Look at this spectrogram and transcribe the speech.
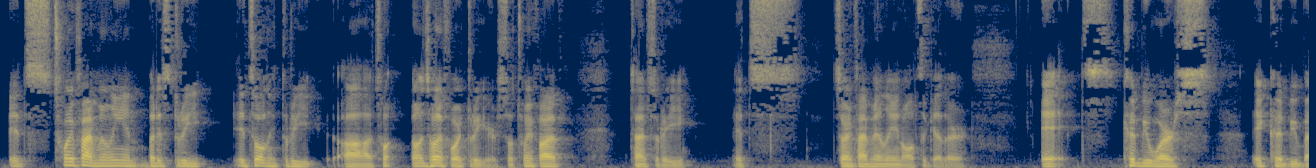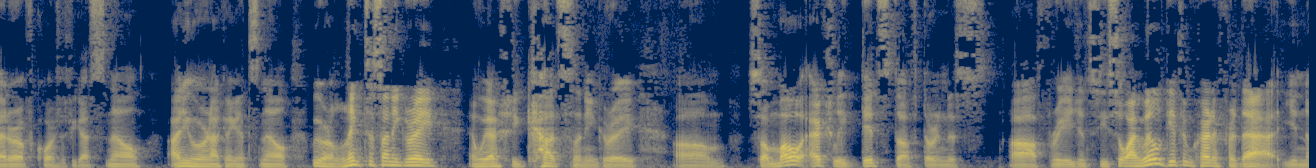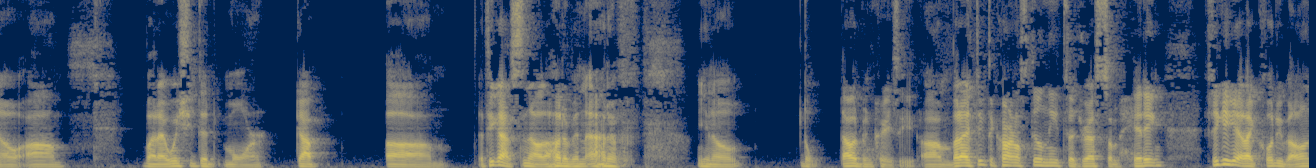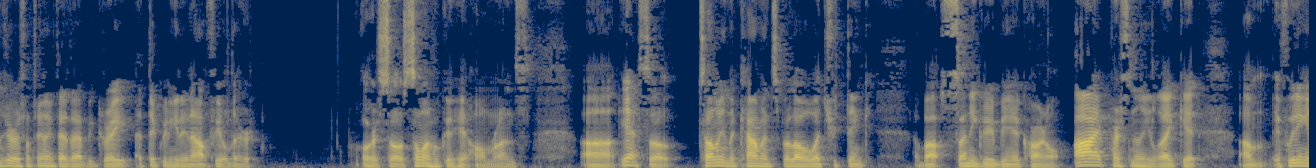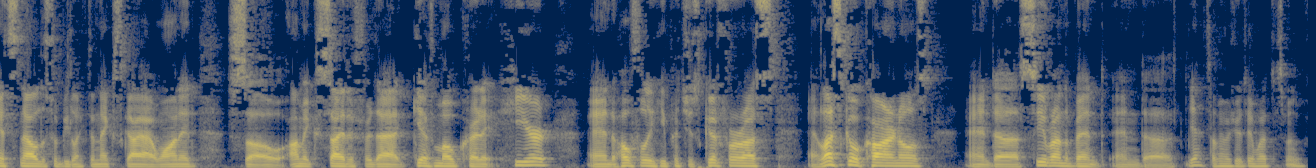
it's 25 million, but it's three, it's only three, uh, tw oh, it's only for three years. So 25 times three, it's 75 million altogether. It could be worse. It could be better, of course, if you got Snell. I knew we were not going to get Snell. We were linked to Sonny Gray, and we actually got Sonny Gray. Um, so Mo actually did stuff during this uh, free agency. So I will give him credit for that, you know. Um, but I wish he did more. Got um, if he got Snell, that would have been out of, you know, the, that would have been crazy. Um, but I think the Cardinals still need to address some hitting. If you could get like Cody Bellinger or something like that, that'd be great. I think we need an outfielder or so, someone who could hit home runs. Uh, yeah, so tell me in the comments below what you think about Sonny Gray being a Cardinal. I personally like it. Um, if we didn't get Snell, this would be like the next guy I wanted. So I'm excited for that. Give Mo credit here. And hopefully he pitches good for us. And let's go Cardinals. And uh, see you around the bend. And uh, yeah, tell me what you think about this move.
